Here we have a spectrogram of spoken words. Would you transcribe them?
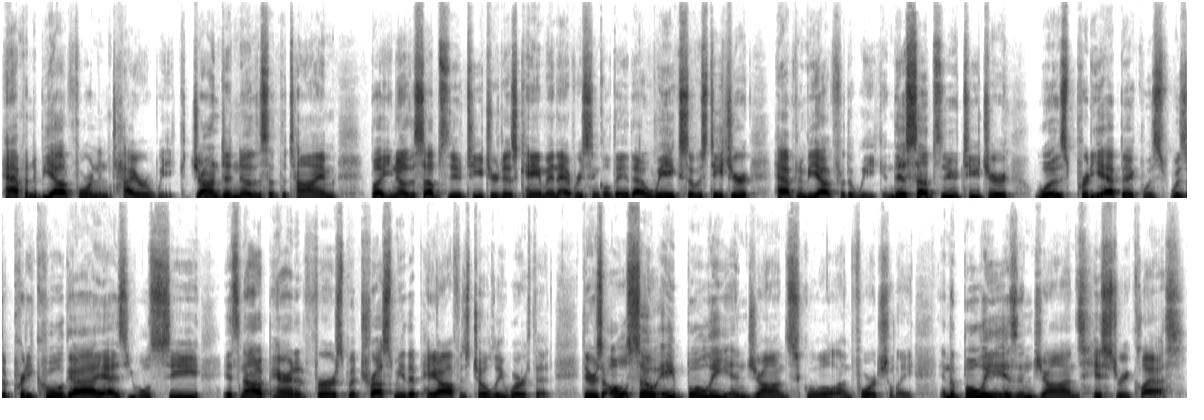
happened to be out for an entire week. John didn't know this at the time, but, you know, the substitute teacher just came in every single day that week. So his teacher happened to be out for the week. And this substitute teacher was pretty epic, was, was a pretty cool guy. As you will see, it's not apparent at first, but trust me, the payoff is totally worth it. There's also a bully in John's school, unfortunately. And the bully is in John's history class.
